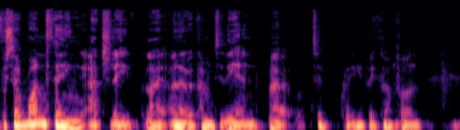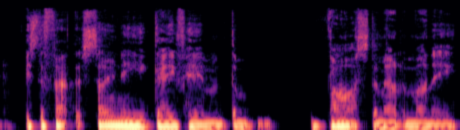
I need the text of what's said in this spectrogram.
so one thing actually, like I know we're coming to the end, but to quickly pick up on is the fact that Sony gave him the vast amount of money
